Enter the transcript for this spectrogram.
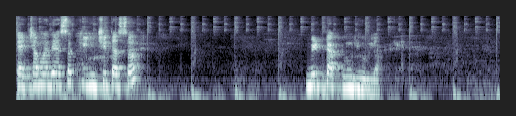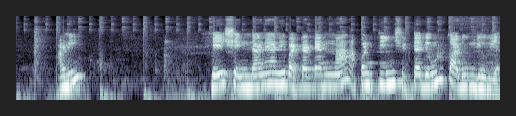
त्याच्यामध्ये असं किंचित असं मीठ टाकून घेऊया. आणि हे शेंगदाणे आणि बटाट्यांना आपण तीन शिट्ट्या देऊन काढून घेऊया.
